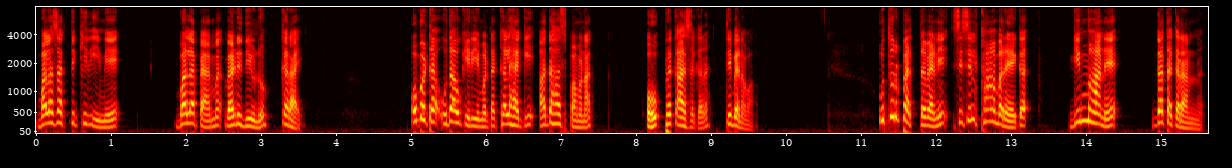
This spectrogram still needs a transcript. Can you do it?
බලසක්ති කිරීමේ බලපෑම වැඩිදියුණු කරයි. ඔබට උදව් කිරීමට කළ හැකි අදහස් පමණක් ඔහු ප්‍රකාශ කර තිබෙනවා. උතුරු පැත්ත වැනි සිසිල් කාමරයක ගිම්හානය ගත කරන්න.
